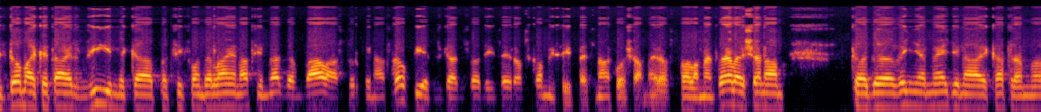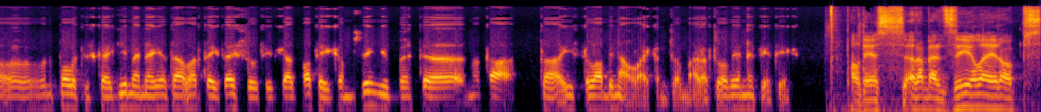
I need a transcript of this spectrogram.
es domāju, ka tā ir zīme, ka pat cik Fonderlaina acīm redzam vēlās turpināt vēl piecus gadus vadīt Eiropas komisiju pēc nākošām Eiropas parlamentu vēlēšanām. Tad uh, viņa mēģināja katram uh, politiskai ģimenei, ja tā var teikt, aizsūtīt kādu patīkamu ziņu, bet uh, nu, tā, tā īsti labi nav. Laikam, tomēr ar to vien nepietiek. Paldies, Roberts Zīle, Eiropas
